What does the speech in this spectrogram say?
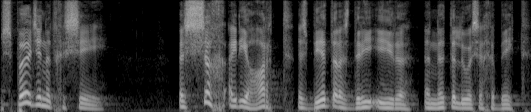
Spurgeon het gesê 'n sug uit die hart is beter as 3 ure in nuttelose gebed.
